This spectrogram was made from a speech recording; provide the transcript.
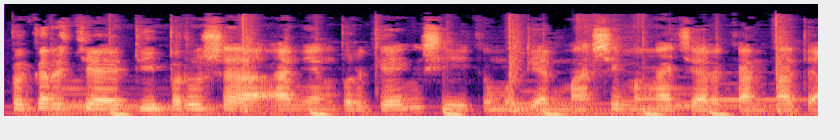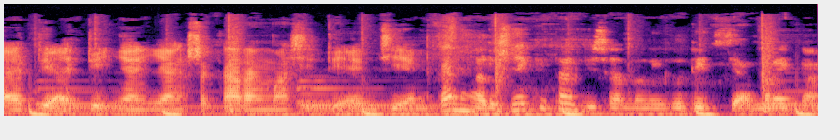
bekerja di perusahaan yang bergengsi kemudian masih mengajarkan pada adik-adiknya yang sekarang masih di MGM kan harusnya kita bisa mengikuti jejak mereka.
